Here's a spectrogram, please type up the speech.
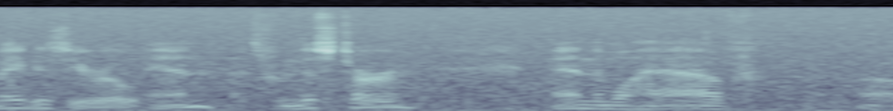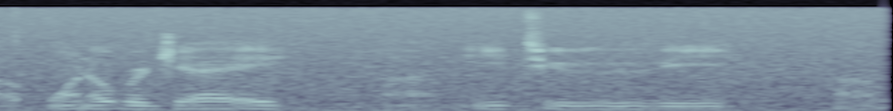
omega 0 n, that's from this term, and then we'll have uh, 1 over j uh, e to the um,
